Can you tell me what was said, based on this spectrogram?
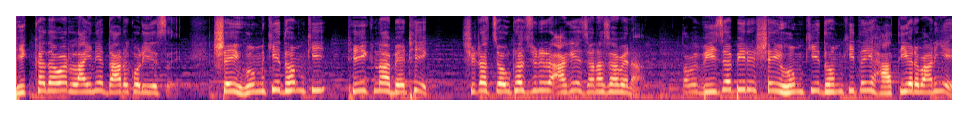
ভিক্ষা দেওয়ার লাইনে দাঁড় করিয়েছে। সেই হুমকি ধমকি ঠিক না বেঠিক, সেটা চৌঠা জুনের আগে জানা যাবে না। তবে বিজেপির সেই হুমকি ধমকিতেই হাতিয়ার বানিয়ে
